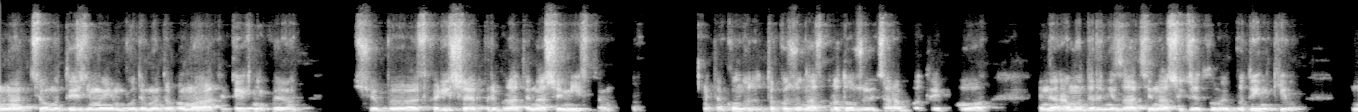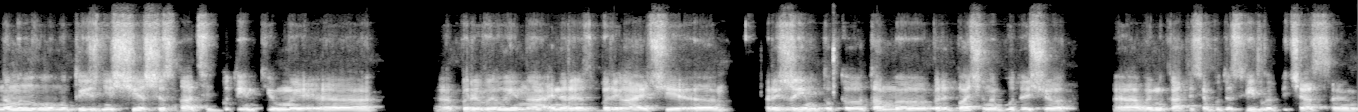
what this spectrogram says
На цьому тижні ми їм будемо допомагати технікою, щоб е, скоріше прибрати наше місто. Також, також у нас продовжуються роботи по енергомодернізації наших житлових будинків. На минулому тижні ще 16 будинків ми е, е, перевели на енергозберігаючий е, режим, тобто там е, передбачено буде, що е, вимикатися буде світло під час е,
